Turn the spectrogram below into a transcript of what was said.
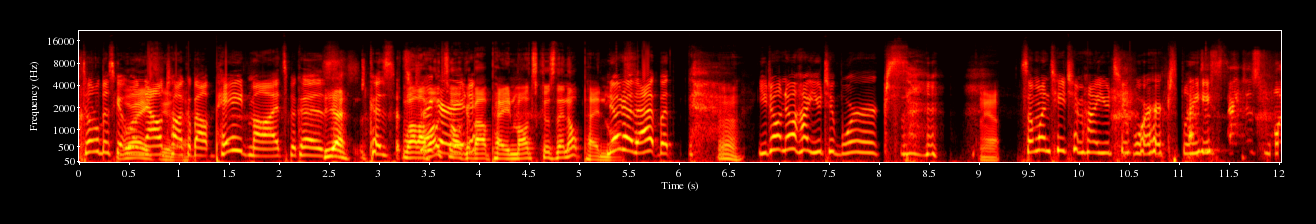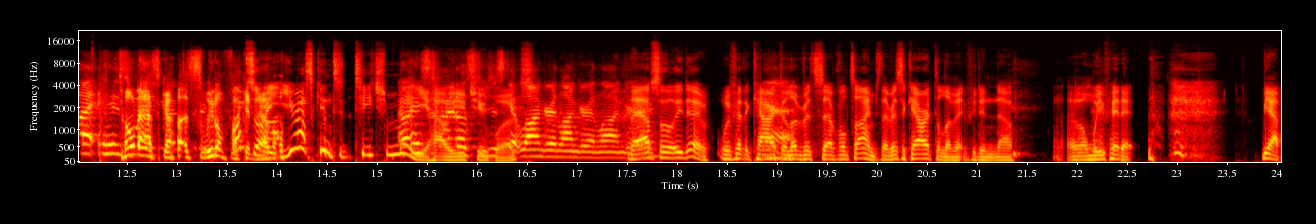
Total Biscuit will now talk low. about paid mods because Yes. because it's Well, I won't talk about paid mods because they're not paid mods. No, no, that, but Uh, you don't know how YouTube works. Yeah. Someone teach him how YouTube works, I please. just, I just want his Don't ask us. to- We don't I'm fucking sorry, know. you're asking to teach me oh, his how titles to YouTube just works. get longer and longer and longer. They absolutely do. We've hit the character Yeah. limit several times. There is a character limit if you didn't know, and we've hit it. yeah.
